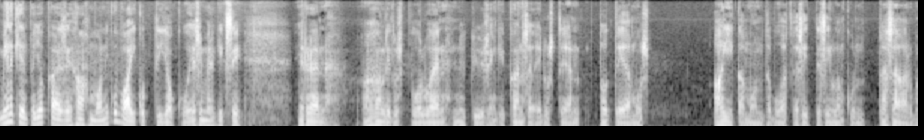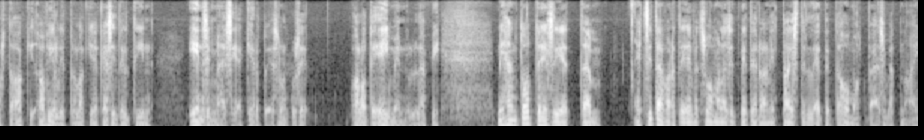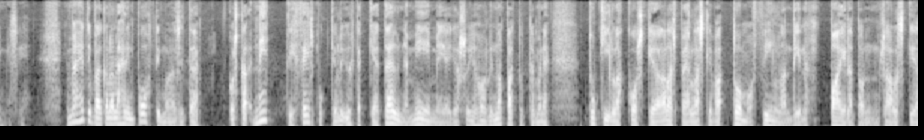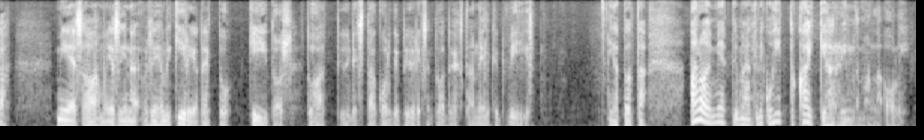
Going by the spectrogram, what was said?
melkeinpä jokaisen hahmoon niin kuin vaikutti joku. Esimerkiksi erään hallituspuolueen nykyisenkin kansanedustajan toteamus aika monta vuotta sitten, silloin kun tasa-arvoista avioliittolakia käsiteltiin ensimmäisiä kertoja, silloin kun se aloite ei mennyt läpi, niin hän totesi, että, että sitä varten eivät suomalaiset veteraanit taistelleet, että homot pääsevät naimisiin. Ja mä heti paikalla lähdin pohtimaan sitä, koska netti, Facebook oli yhtäkkiä täynnä meemejä, jossa johon oli napattu tämmöinen tukilla koskea alaspäin laskeva Tom of Finlandin paidaton salskea mieshahmo ja siinä, siihen oli kirjoitettu kiitos 1939-1945. Ja tota, aloin miettimään, että niinku hitto kaikkihan rintamalla oli.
